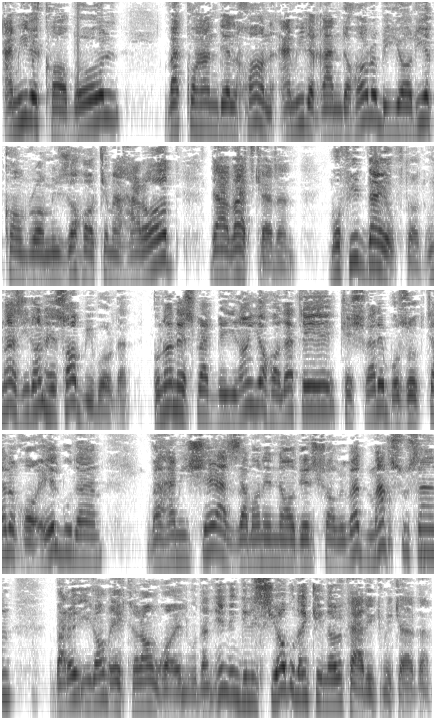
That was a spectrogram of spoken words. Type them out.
امیر کابل و کهندل خان امیر قنده ها رو به یاری کامرامیزا حاکم هرات دعوت کردند مفید نیفتاد. اونا از ایران حساب می بردن اونا نسبت به ایران یه حالت کشور بزرگتر قائل بودن و همیشه از زمان نادر بعد مخصوصا برای ایران احترام قائل بودن. این انگلیسی ها بودن که اینا رو تحریک می‌کردن.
